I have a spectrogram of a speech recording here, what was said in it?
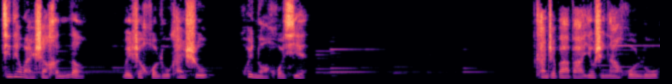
今天晚上很冷，围着火炉看书会暖和些。”看着爸爸又是拿火炉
